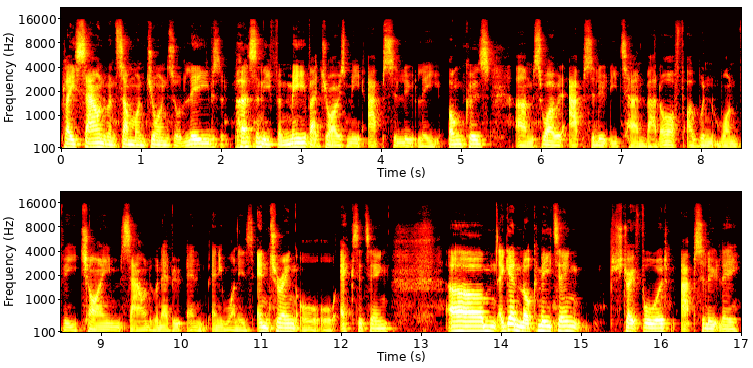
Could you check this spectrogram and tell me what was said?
play sound when someone joins or leaves. Personally, for me, that drives me absolutely bonkers. Um, so I would absolutely turn that off. I wouldn't want the chime sound whenever anyone is entering or, or exiting. Um, again, lock meeting straightforward, absolutely.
